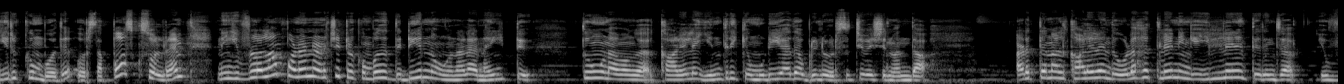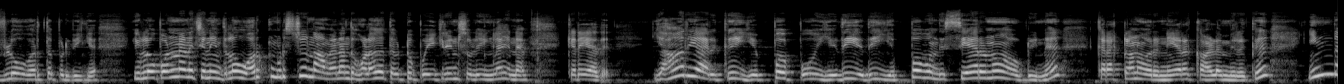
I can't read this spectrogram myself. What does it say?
இருக்கும்போது ஒரு சப்போஸ்க்கு சொல்கிறேன் நீங்கள் இவ்வளோலாம் பண்ணணும்னு நினச்சிட்டு இருக்கும்போது திடீர்னு உங்களால் நைட்டு தூங்கினவங்க காலையில் எந்திரிக்க முடியாது அப்படின்ற ஒரு சுச்சுவேஷன் வந்தால் அடுத்த நாள் காலையில் இந்த உலகத்துலேயே நீங்கள் இல்லைன்னு தெரிஞ்சால் எவ்வளோ வருத்தப்படுவீங்க? இவ்வளோ பண்ண நினச்சேன்னு இதெல்லாம் ஒர்க் முடிச்சுட்டு நான் வேணால் அந்த உலகத்தை விட்டு போய்க்கிறேன்னு சொல்லுவீங்களா என்ன? கிடையாது. யார் யாருக்கு எப்பப்போ எது எது எப்போ வந்து சேரணும் அப்படின்னு கரெக்டான ஒரு நேர காலம் இருக்குது இந்த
